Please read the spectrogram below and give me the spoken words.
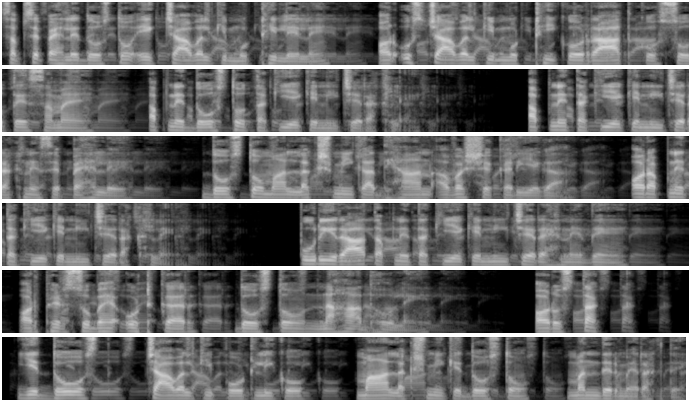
सबसे पहले दोस्तों एक चावल की मुट्ठी ले लें और उस चावल की मुट्ठी को रात को सोते समय अपने दोस्तों तकिए के नीचे रख लें। अपने तकिए के नीचे रखने से पहले दोस्तों माँ लक्ष्मी का ध्यान अवश्य करिएगा और अपने तकिए के नीचे रख लें पूरी रात अपने तकिए के नीचे रहने दें और फिर सुबह उठकर दोस्तों नहा धो लें। और उस तक ये दोस्त चावल की पोटली को माँ लक्ष्मी के दोस्तों मंदिर में रख दे।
